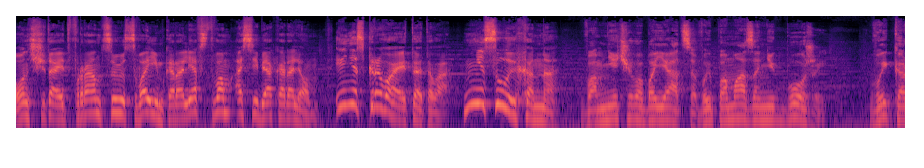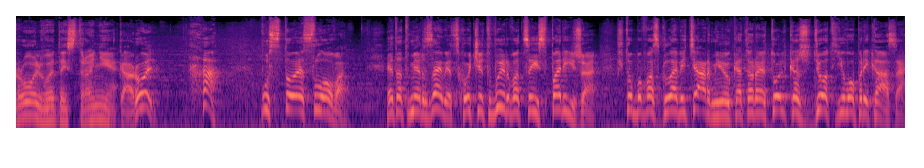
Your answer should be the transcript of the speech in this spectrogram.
он считает Францию своим королевством, а себя королем. И не скрывает этого. Неслыханно. Вам нечего бояться, вы помазанник божий. Вы король в этой стране. Король? Ха! Пустое слово. Этот мерзавец хочет вырваться из Парижа, чтобы возглавить армию, которая только ждет его приказа.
